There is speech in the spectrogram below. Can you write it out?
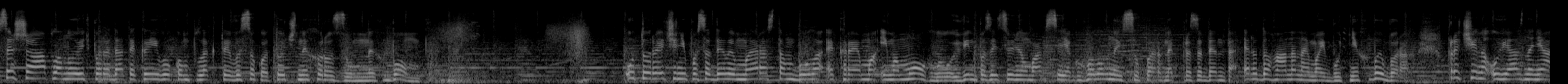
США планують передати Києву комплекти високоточних розумних бомб. У Туреччині посадили мера Стамбула Екрема Імамоглу. Він позиціонувався як головний суперник президента Ердогана на майбутніх виборах. Причина ув'язнення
